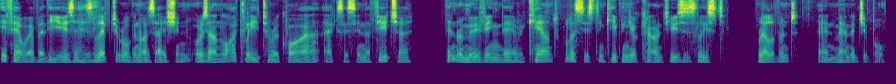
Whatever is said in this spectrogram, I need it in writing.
If, however, the user has left your organisation or is unlikely to require access in the future, then removing their account will assist in keeping your current users list relevant and manageable.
